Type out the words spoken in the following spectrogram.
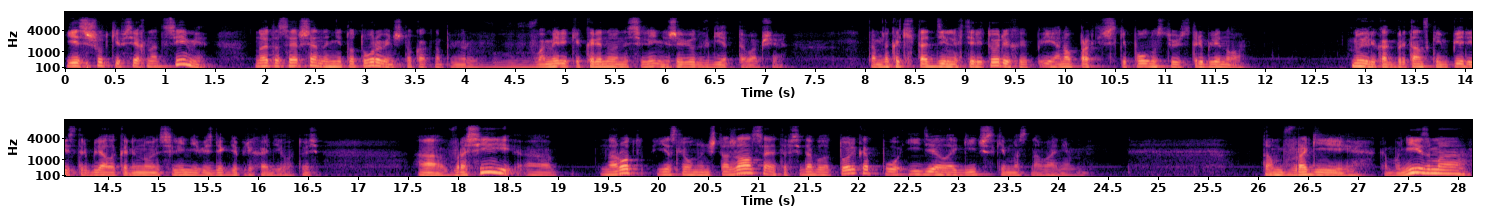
есть шутки всех над всеми, но это совершенно не тот уровень, что, как, например, в Америке коренное население живет в гетто вообще. Там на каких-то отдельных территориях, и, и оно практически полностью истреблено. Ну или как Британская империя истребляла коренное население везде, где приходило. То есть а, в России а, народ, если он уничтожался, это всегда было только по идеологическим основаниям. Там враги коммунизма,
